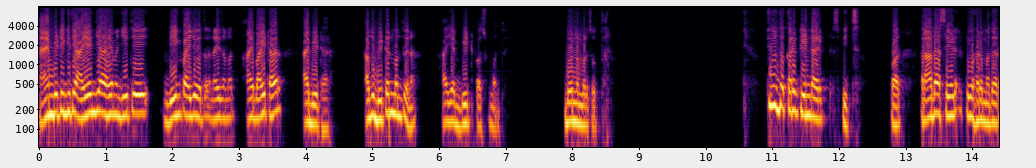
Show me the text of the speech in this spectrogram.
आय एम बिटिंग किती? आय एन जी आहे म्हणजे इथे बिईंग पाहिजे होतं नाही जमत. I bite her I beat her हा जो बिटन बनतोय ना हा या बीटपासून बनतोय. दोन नंबरचं उत्तर. Choose the correct indirect speech for Radha said to her mother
